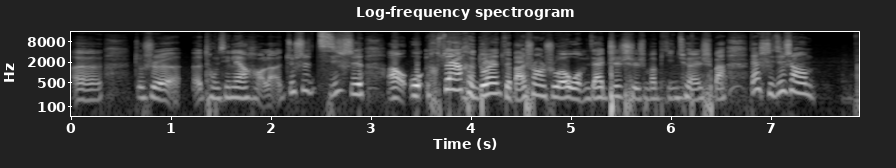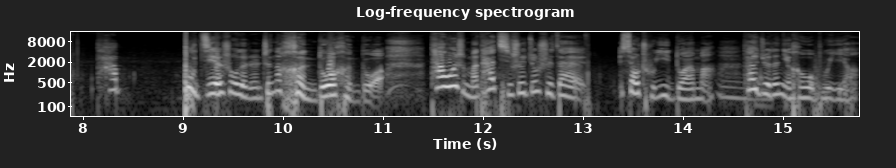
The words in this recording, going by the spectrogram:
呃，就是呃同性恋好了，就是其实啊、我虽然很多人嘴巴上说我们在支持什么平权是吧？但实际上他不接受的人真的很多很多。他为什么？他其实就是在消除异端嘛。他就觉得你和我不一样。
